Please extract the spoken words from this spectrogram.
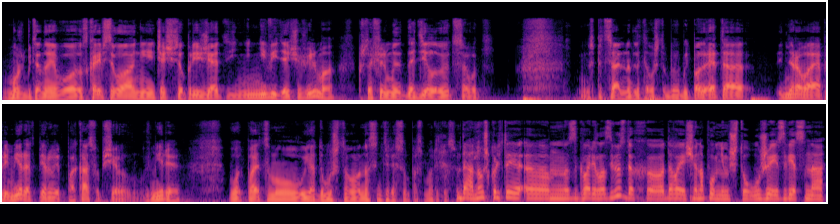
Может быть, она его... Скорее всего, они чаще всего приезжают, не, не видя еще фильма, потому что фильмы доделываются вот специально для того, чтобы быть... Это мировая премьера, это первый показ вообще в мире. Вот, поэтому я думаю, что она с интересом посмотрит на свой Да, но уж коль ты эм, заговорил о звездах, э, давай еще напомним, что уже известно,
